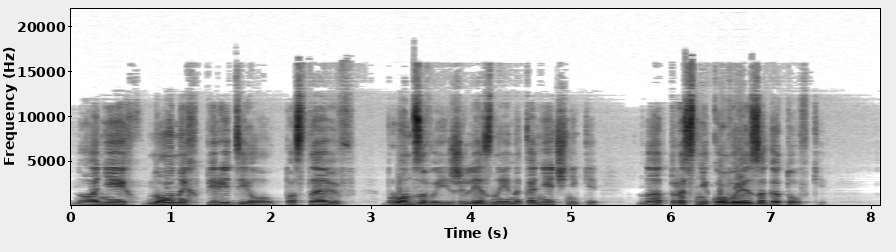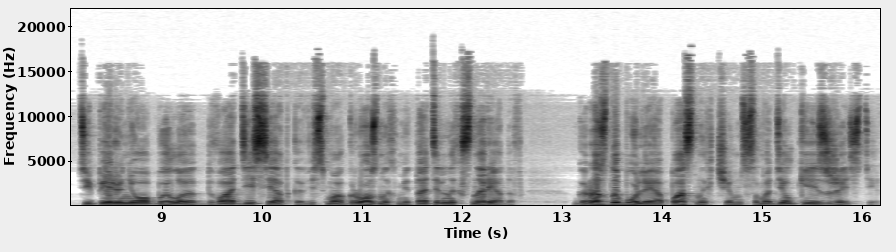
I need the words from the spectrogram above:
Но, они их, но он их переделал, поставив бронзовые и железные наконечники на тростниковые заготовки. Теперь у него было два десятка весьма грозных метательных снарядов, гораздо более опасных, чем самоделки из жести.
